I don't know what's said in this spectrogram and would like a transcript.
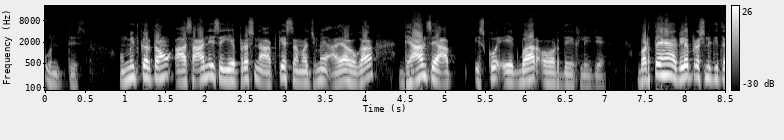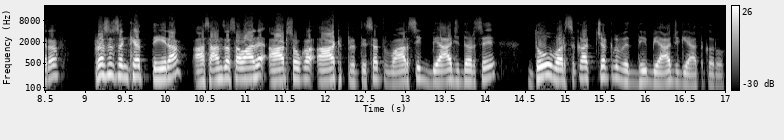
उनतीस। उम्मीद करता हूँ आसानी से ये प्रश्न आपके समझ में आया होगा। ध्यान से आप इसको एक बार और देख लीजिए। बढ़ते हैं अगले प्रश्न की तरफ़। प्रश्न संख्या तेरह, आसान सा सवाल है। आठ सौ का आठ प्रतिशत वार्षिक ब्याज दर से दो वर्ष का चक्रवृद्धि ब्याज ज्ञात करो।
